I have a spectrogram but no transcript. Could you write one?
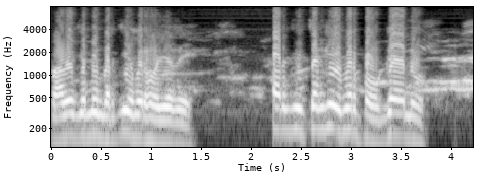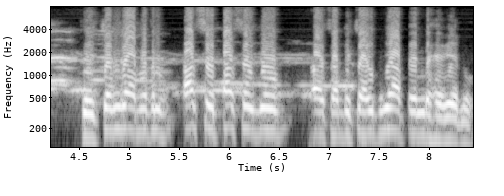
ਭਾਵੇਂ ਜਿੰਨੀ ਮਰਜ਼ੀ ਉਮਰ ਹੋ ਜਾਵੇ। ਪਰ ਜੀ ਚੰਗੀ ਉਮਰ ਭੋਗ ਗਿਆ ਇਹਨੂੰ। ਤੇ ਚੰਗਾ ਮਤਲਬ ਆਸੇ ਪਾਸੇ ਜੋ ਸਾਡੇ 40 50 ਪਿੰਡ ਹੈਗੇ ਨੂੰ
